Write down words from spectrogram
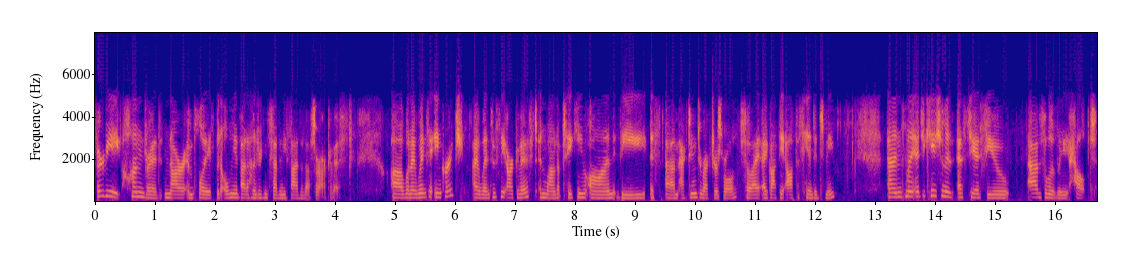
3,800 NARA employees, but only about 175 of us are archivists. Uh, when I went to Anchorage, I went as the archivist and wound up taking on the um, acting director's role. So I, I, got the office handed to me. And my education at SJSU absolutely helped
